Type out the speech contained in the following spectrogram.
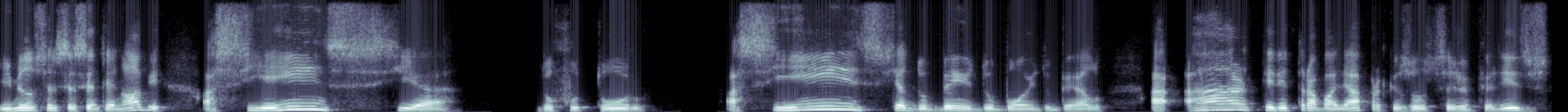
Em 1969, a ciência do futuro, a ciência do bem, do bom e do belo, a arte de trabalhar para que os outros sejam felizes,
